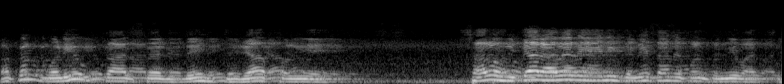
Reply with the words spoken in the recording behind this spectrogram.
અકલ મળ્યું તાર કર દેહ ધર્યા ફળીએ. સારો વિચાર આવે ને એની જનેતાને પણ ધન્યવાદ છે.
